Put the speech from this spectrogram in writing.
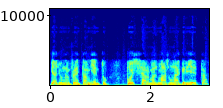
que hay un enfrentamiento, pues se arma más una grieta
